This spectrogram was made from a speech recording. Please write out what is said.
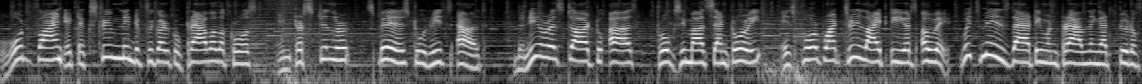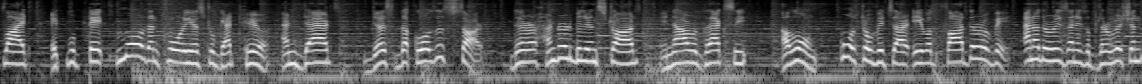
would find it extremely difficult to travel across interstellar space to reach Earth. The nearest star to us Proxima Centauri is 4.3 light years away, which means that even traveling at speed of light, it would take more than 4 years to get here. And that's just the closest star. There are 100 billion stars in our galaxy alone, most of which are even farther away. Another reason is observation.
